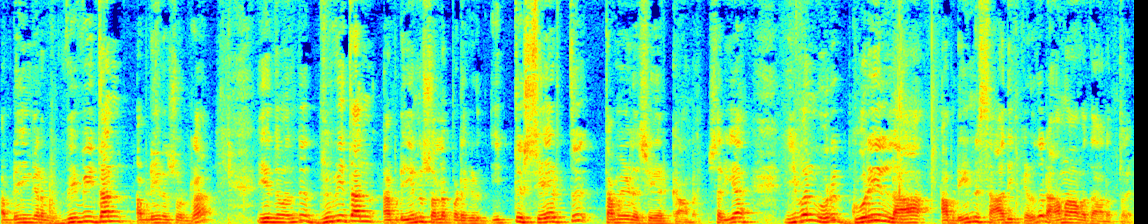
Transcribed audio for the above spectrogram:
அப்படிங்கிற விவிதன் அப்படின்னு சொல்கிறா இது வந்து த்விவிதன் அப்படின்னு சொல்லப்படுகிறது. இத்து சேர்த்து தமிழில் சேர்க்காமல். சரியா? இவன் ஒரு குரில்லா அப்படின்னு சாதிக்கிறது ராமாவதாரத்தில்.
